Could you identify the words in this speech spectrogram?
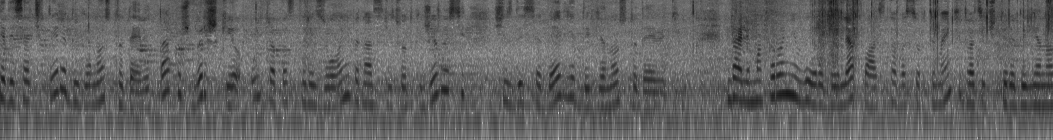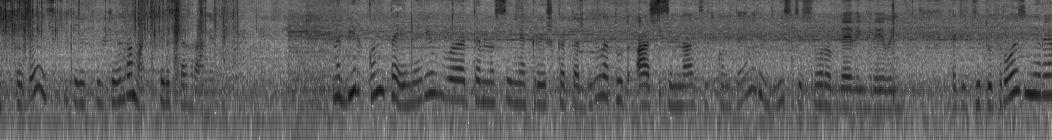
54,99. Також вершки ультрапастеризовані, 15% жирності 69,99. Далі макаронні вироби ля паста в асортименті 24,99. Скільки кілограма? 400 грамів. Набір контейнерів, е, темно-синя кришка та біла. Тут аж 17 контейнерів, 249 гривень. Так, які тут розміри?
